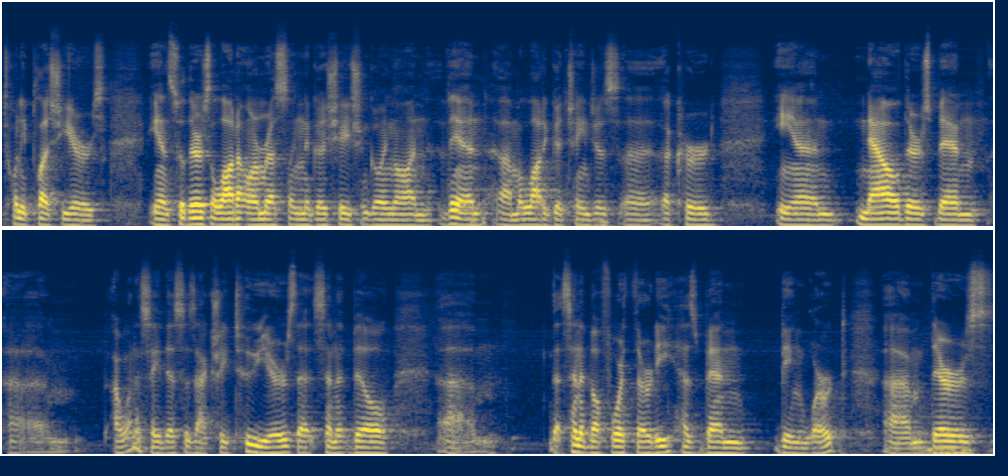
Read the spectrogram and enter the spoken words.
20 plus years. And so there's a lot of arm wrestling negotiation going on then. Um, a lot of good changes uh, occurred. And now there's been, um, I want to say this is actually two years that Senate Bill, um, that Senate Bill 430 has been being worked. Um, there's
